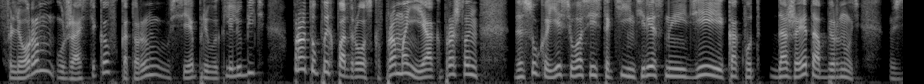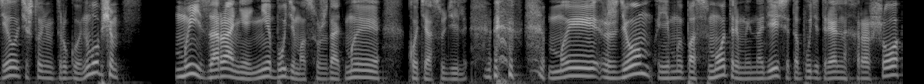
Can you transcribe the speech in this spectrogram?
флером ужастиков, которым все привыкли любить. Про тупых подростков, про маньяка, про что-нибудь. Да, сука, если у вас есть такие интересные идеи, как вот даже это обернуть, ну, сделайте что-нибудь другое. Ну, в общем, мы заранее не будем осуждать. Мы, хоть и осудили, мы ждем, и мы посмотрим, и надеюсь, это будет реально хорошо.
